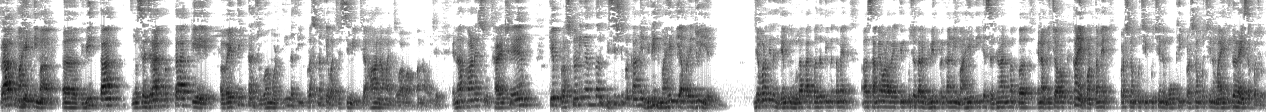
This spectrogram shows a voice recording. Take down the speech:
પ્રાપ્ત માહિતીમાં વિવિધતા, સર્જનાત્મકતા કે વૈયક્તિકતા જોવા મળતી નથી. પ્રશ્ન કેવા છે? સીમિત છે. હા નામાં જવાબ આપવાના હોય છે. એના કારણે શું થાય છે? કે પ્રશ્નની અંદર વિશિષ્ટ પ્રકારની વિવિધ માહિતી આપણે જોઈએ. જે મળતી નથી. જેમ કે મુલાકાત પદ્ધતિમાં તમે સામેવાળા વ્યક્તિને પૂછો ત્યારે વિવિધ પ્રકારની માહિતી કે સર્જનાત્મક એના વિચારો કે કાંઈ પણ? તમે પ્રશ્ન પૂછી પૂછીને, મૌખિક પ્રશ્ન પૂછીને માહિતી ઘડાઈ શકો છો.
